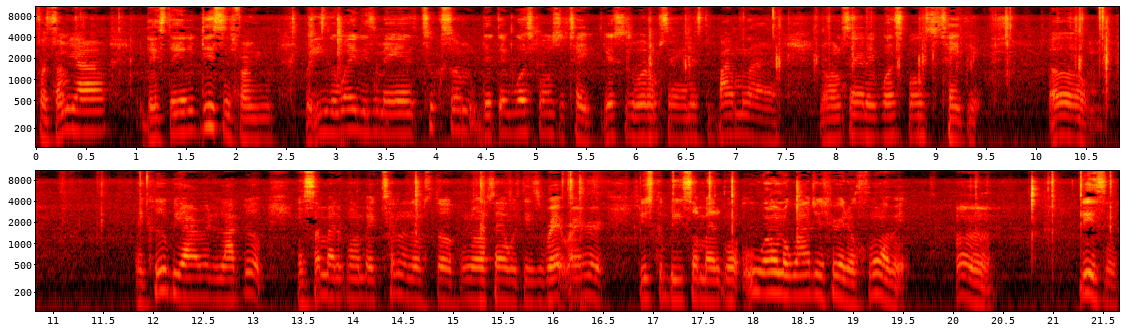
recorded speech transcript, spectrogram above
for some y'all, they stay at a distance from you. But either way, this man took some that they wasn't supposed to take. This is what I'm saying. That's the bottom line. You know what I'm saying? They wasn't supposed to take it. Um, they could be already locked up. And somebody going back telling them stuff. You know what I'm saying? With this rat right here. This could be somebody going, ooh, I don't know why I just heard informant. Mm. Listen,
